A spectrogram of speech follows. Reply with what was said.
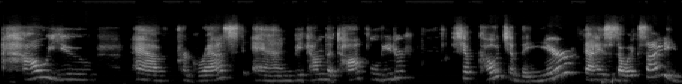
how you have progressed and become the top leadership coach of the year? That is so exciting.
